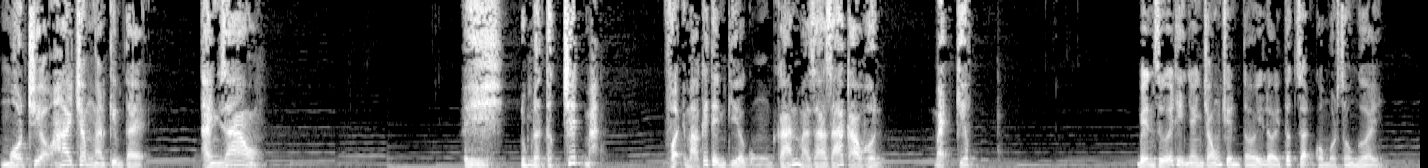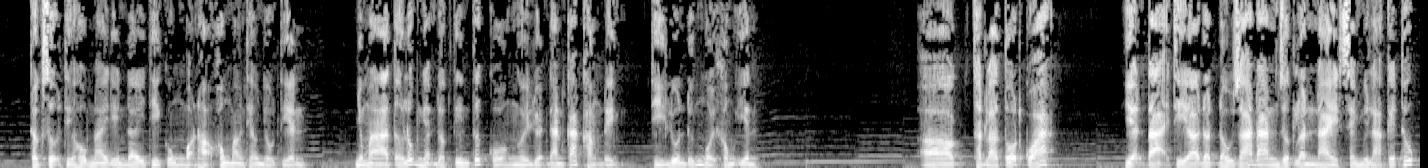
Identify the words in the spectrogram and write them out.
1 triệu 200 ngàn kim tệ, thành giao. Ê, đúng là tức chết mà. Vậy mà cái tên kia cũng gán mà ra giá cao hơn. Mẹ kiếp. Bên dưới thì nhanh chóng truyền tới lời tức giận của một số người. Thực sự thì hôm nay đến đây thì cũng bọn họ không mang theo nhiều tiền, nhưng mà từ lúc nhận được tin tức của người luyện đan các khẳng định thì luôn đứng ngồi không yên. À, thật là tốt quá. Hiện tại thì ờ, đợt đấu giá đan dược lần này xem như là kết thúc.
